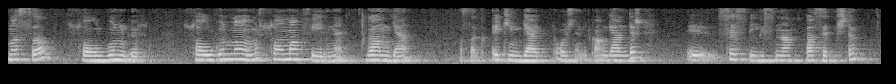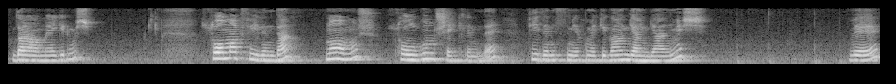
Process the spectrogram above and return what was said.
Nasıl? Solgun gül. Solgun ne olmuş? Solmak fiiline gangen. Aslında ekin gel orijinali gangendir. E, ses bilgisinden bahsetmiştim. Daralmaya girmiş. Solmak fiilinden ne olmuş? Solgun şeklinde. Fiilden isim yapım eki gangen gelmiş. Ve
